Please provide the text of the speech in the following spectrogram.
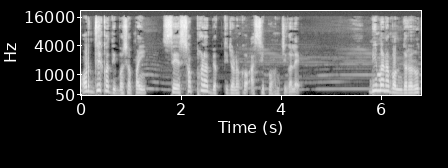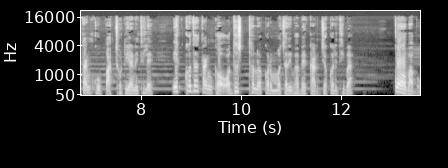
ଅର୍ଦ୍ଧେକ ଦିବସ ପାଇଁ ସେ ସଫଳ ବ୍ୟକ୍ତି ଜଣକ ଆସି ପହଞ୍ଚିଗଲେ। ବିମାନ ବନ୍ଦରରୁ ତାଙ୍କୁ ପାଛୋଟି ଆଣିଥିଲେ ଏକଦା ତାଙ୍କ ଅଧସ୍ଥନ କର୍ମଚାରୀ ଭାବେ କାର୍ଯ୍ୟ କରିଥିବା କ ବାବୁ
